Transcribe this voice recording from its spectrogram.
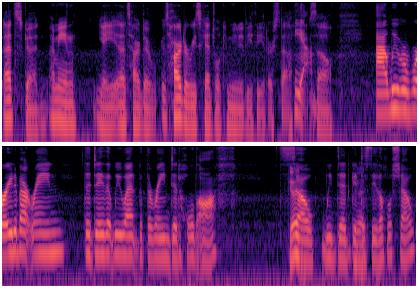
That's good. I mean, yeah, that's hard to it's hard to reschedule community theater stuff. Yeah. So Uh, we were worried about rain the day that we went, but the rain did hold off. So we did get to see the whole show.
